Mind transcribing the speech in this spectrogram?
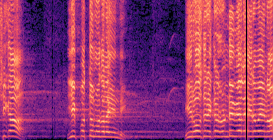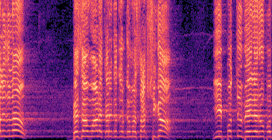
సాక్షిగా ఈ పొత్తు మొదలైంది. ఈ రోజున ఇక్కడ రెండు వేల ఇరవై నాలుగులో బెజవాడ కనకదుర్గమ్మ సాక్షిగా ఈ పొత్తు వేరే రూపం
